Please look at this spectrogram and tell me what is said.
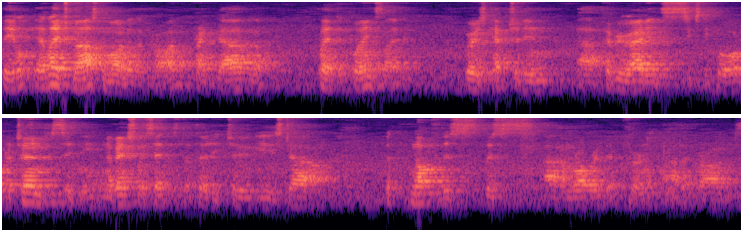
The alleged mastermind of the crime, Frank Gardiner, fled to Queensland, where he was captured in uh, February 1864, returned to Sydney and eventually sentenced to 32 years jail, but not for this, this um, robbery, but for other crimes.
